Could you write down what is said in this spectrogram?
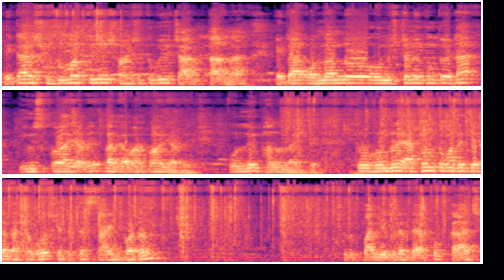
এটা শুধুমাত্র যে সরস্বতী পুজো চা- তা না, এটা অন্যান্য অনুষ্ঠানেও কিন্তু এটা ইউজ করা যাবে বা ব্যবহার করা যাবে, করলে ভালো লাগবে। তো বন্ধুরা, এখন তোমাদের যেটা দেখাবো, সেটা হচ্ছে সাইড বাটন শুধু পাঞ্জাবিটা দেখো, কাজ।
